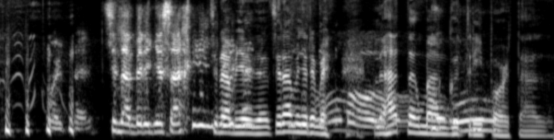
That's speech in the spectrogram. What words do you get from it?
Portal. Sinabi rin niya sa akin. Sinabi niya, sinabi niya rin, Oh. lahat ng mango tree portal.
